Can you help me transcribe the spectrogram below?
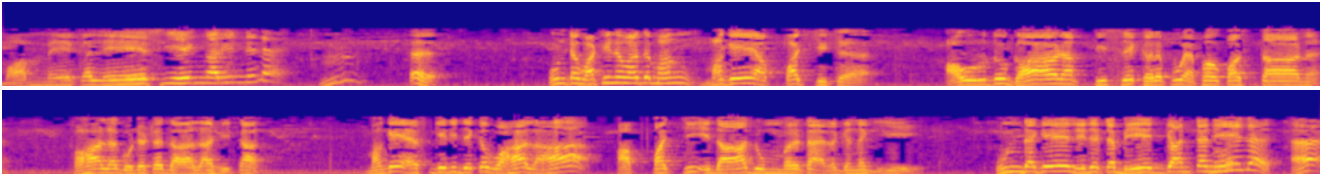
මම මේක ලේසියෙන් අරින්නේ නැහැ. උන්ට වටිනවද මං මගේ අප්පච්චිට? අවුරුදු ගාණක් තිස්සේ කරපු අප උපස්ථාන. පහළ ගොඩට දාලා හිටත් මගේ ඇස් ගෙඩි දෙක වහලා අප්පච්චි එදා දුම්බරට අරගෙන ගියේ. උණ්ඩගේ ලෙඩට බේත් ගන්නට නේද? ඈ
